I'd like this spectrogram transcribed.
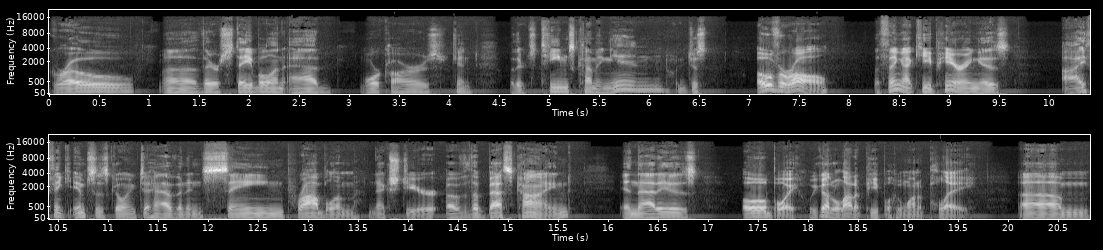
grow uh, their stable and add more cars, can whether it's teams coming in, just overall the thing I keep hearing is I think IMSA is going to have an insane problem next year of the best kind, and that is, oh boy, we got a lot of people who want to play. Um,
